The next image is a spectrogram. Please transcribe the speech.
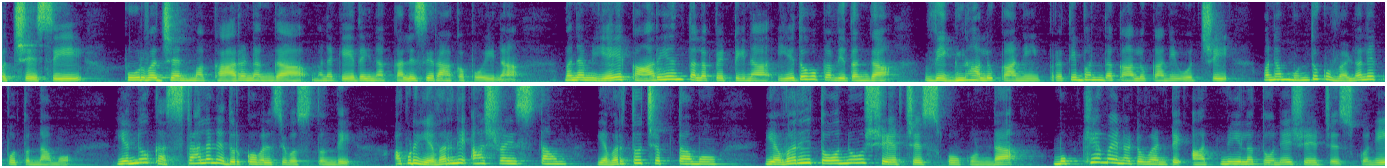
వచ్చేసి పూర్వజన్మ కారణంగా మనకి ఏదైనా కలిసి రాకపోయినా మనం ఏ కార్యం తలపెట్టినా ఏదో ఒక విధంగా విఘ్నాలు కానీ ప్రతిబంధకాలు కానీ వచ్చి మనం ముందుకు వెళ్ళలేకపోతున్నాము. ఎన్నో కష్టాలను ఎదుర్కోవలసి వస్తుంది. అప్పుడు ఎవరిని ఆశ్రయిస్తాం? ఎవరితో చెప్తాము? ఎవరితోనూ షేర్ చేసుకోకుండా ముఖ్యమైనటువంటి ఆత్మీయులతోనే షేర్ చేసుకొని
